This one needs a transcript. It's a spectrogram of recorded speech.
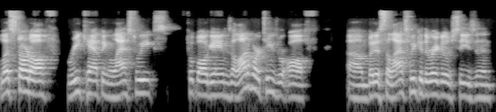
Let's start off recapping last week's football games. A lot of our teams were off, um, but it's the last week of the regular season.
